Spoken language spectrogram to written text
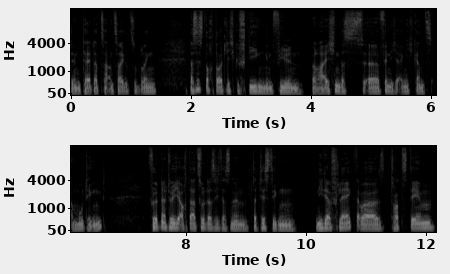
den Täter zur Anzeige zu bringen, das ist doch deutlich gestiegen in vielen Bereichen. Das äh, finde ich eigentlich ganz ermutigend. Führt natürlich auch dazu, dass sich das in den Statistiken niederschlägt, aber trotzdem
